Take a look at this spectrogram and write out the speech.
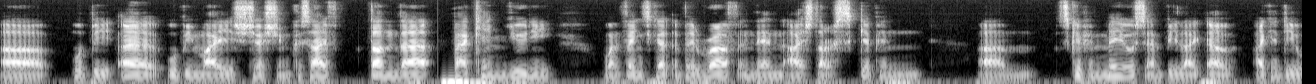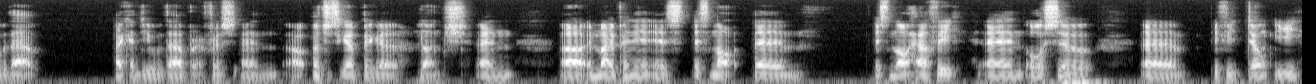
Uh, would be uh would be my suggestion because I've done that back in uni when things get a bit rough, and then I start skipping um skipping meals and be like, oh, I can deal without. I can deal without breakfast, and I'll, I'll just get a bigger lunch. And uh, in my opinion, it's it's not um, it's not healthy, and also um, if you don't eat,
